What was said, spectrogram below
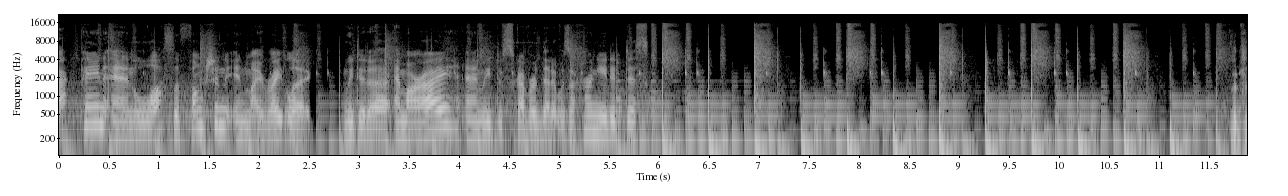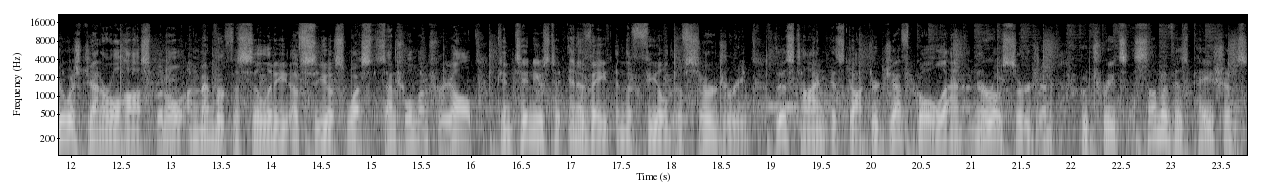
back pain and loss of function in my right leg. We did a MRI and we discovered that it was a herniated disc. The Jewish General Hospital, a member facility of CIUSSS West Central Montreal, continues to innovate in the field of surgery. This time, it's Dr. Jeff Golan, a neurosurgeon, who treats some of his patients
